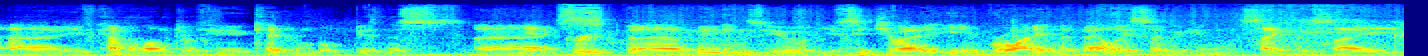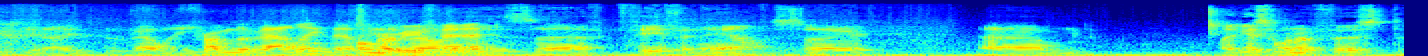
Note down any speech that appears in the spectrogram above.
Uh, you've come along to a few Kedron Brook Business uh, Yes. Group uh, meetings. You're, you're situated here, right in the valley, so we can safely say, you know, the valley From the valley. That's probably valley fair. is uh, fair for now. So, um, I guess what I first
